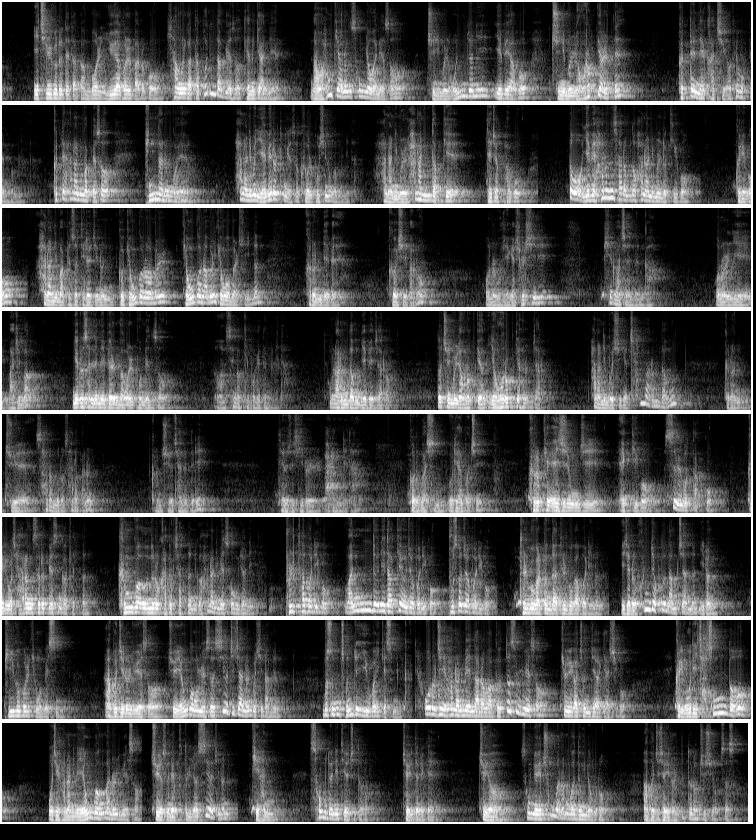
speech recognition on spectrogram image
이 질그릇에다가 뭘 유약을 바르고 향을 갖다 뿌린다고 해서 되는 게 아니에요. 나와 함께하는 성령 안에서 주님을 온전히 예배하고 주님을 영원롭게 할 때 그때 내 가치가 회복되는 겁니다. 그때 하나님 앞에서 빛나는 거예요. 하나님은 예배를 통해서 그걸 보시는 겁니다. 하나님을 하나님답게 대접하고 또 예배하는 사람도 하나님을 느끼고 그리고 하나님 앞에서 드려지는 그 경건함을 경건함을 경험할 수 있는 그런 예배 그것이 바로 오늘 우리에게 절실히 필요하지 않는가? 오늘 이 마지막 예루살렘의 멸망을 보면서 어, 생각해 보게 됩니다. 정말 아름다운 예배자로 또 주님을 영원롭게, 영원롭게 하는 자로 하나님 보시기에 참 아름다운 그런 주의 사람으로 살아가는 그런 주의 자녀들이 되어주기를 바랍니다. 거룩하신 우리 아버지, 그렇게 애지중지 애끼고 쓸고 닦고 그리고 자랑스럽게 생각했던 금과 은으로 가득 찼던 그 하나님의 성전이 불타버리고 완전히 다 깨어져 버리고 부서져 버리고 들고 갈 건 다 들고 가 버리는 이제는 흔적도 남지 않는 이런 비극을 경험했습니다. 아버지를 위해서 주의 영광을 위해서 쓰여지지 않은 것이라면 무슨 존재 이유가 있겠습니까? 오로지 하나님의 나라와 그 뜻을 위해서 교회가 존재하게 하시고 그리고 우리 자신도 오직 하나님의 영광만을 위해서 주의 손에 붙들려 쓰여지는 귀한 성전이 되어지도록 저희들에게 주여 성령의 충만함과 능력으로 아버지 저희를 붙들어 주시옵소서.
